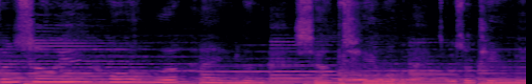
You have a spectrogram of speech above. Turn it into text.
分手以后偶尔还能想起。我，就算天也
